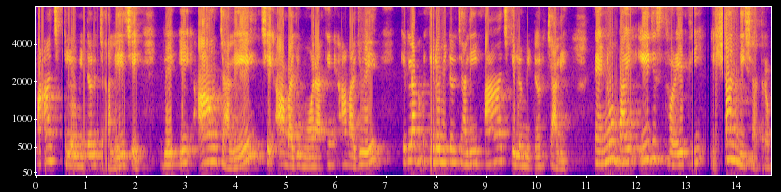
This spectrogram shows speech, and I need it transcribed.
પાંચ કિલોમીટર ચાલે છે. એટલે એ આમ ચાલે છે, આ બાજુ મોં રાખીને, આ બાજુ એ કેટલા કિલોમીટર ચાલી? પાંચ કિલોમીટર ચાલી. તેનો ભાઈ એ જ સ્થળેથી ઈશાન દિશા તરફ.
